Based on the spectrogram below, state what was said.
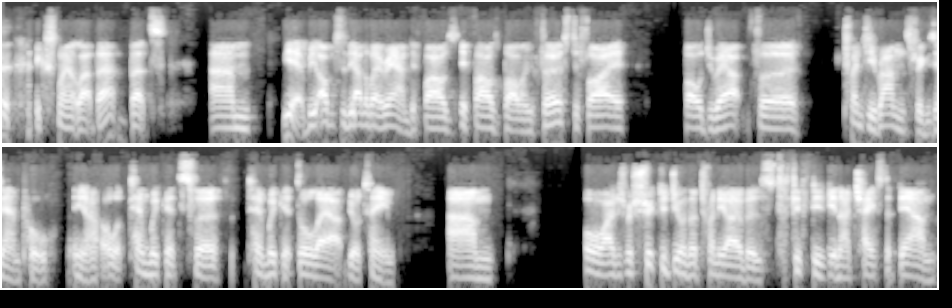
explain it like that. But um, yeah, it'd be obviously the other way around. If I was if I was bowling first, if I bowled you out for twenty runs, for example, you know, or ten wickets for ten wickets all out your team, um, or I just restricted you on the twenty overs to fifty and I chased it down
